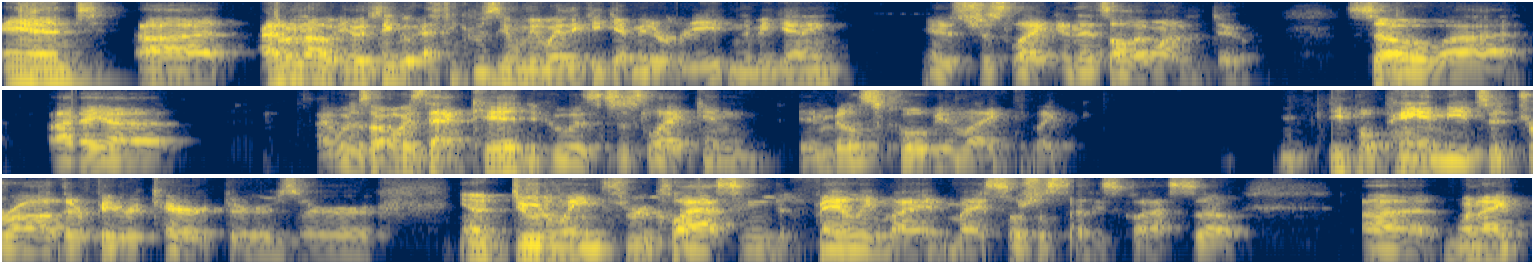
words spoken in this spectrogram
And uh, I don't know. It I think I think it was the only way they could get me to read in the beginning. And it's just like, and that's all I wanted to do. So uh, I uh, I was always that kid who was just like in in middle school being like like people paying me to draw their favorite characters or you know doodling through class and failing my my social studies class. So uh, when I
